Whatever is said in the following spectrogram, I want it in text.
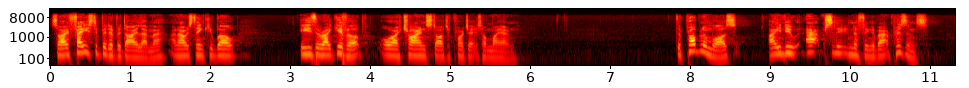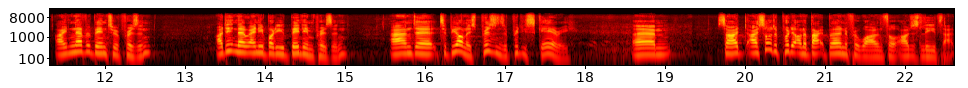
So I faced a bit of a dilemma, and I was thinking, well, either I give up or I try and start a project on my own. The problem was, I knew absolutely nothing about prisons. I'd never been to a prison. I didn't know anybody who'd been in prison. And uh, to be honest, prisons are pretty scary. Um, so I, I sort of put it on a back burner for a while and thought, I'll just leave that.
